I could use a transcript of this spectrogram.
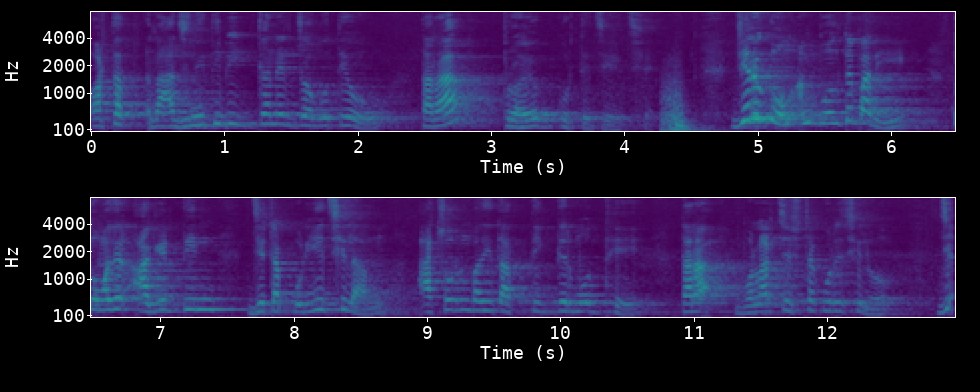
অর্থাৎ রাজনীতি বিজ্ঞানের জগতেও তারা প্রয়োগ করতে চেয়েছে। যেরকম আমি বলতে পারি, তোমাদের আগের দিন যেটা পড়িয়েছিলাম, আচরণবাদী তাত্ত্বিকদের মধ্যে তারা বলার চেষ্টা করেছিল যে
